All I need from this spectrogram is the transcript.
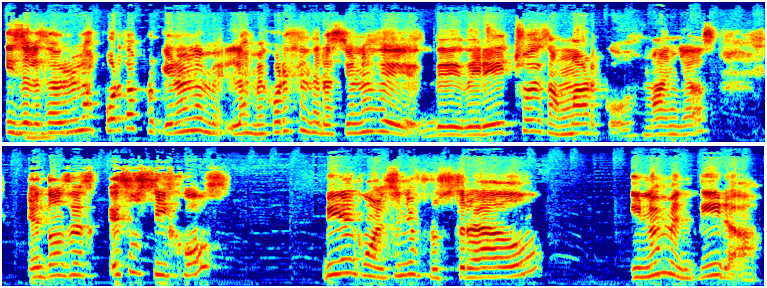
Y se les abrió las puertas porque eran las mejores generaciones de, de derecho de San Marcos, manjas. Entonces, esos hijos viven con el sueño frustrado y no es mentira.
